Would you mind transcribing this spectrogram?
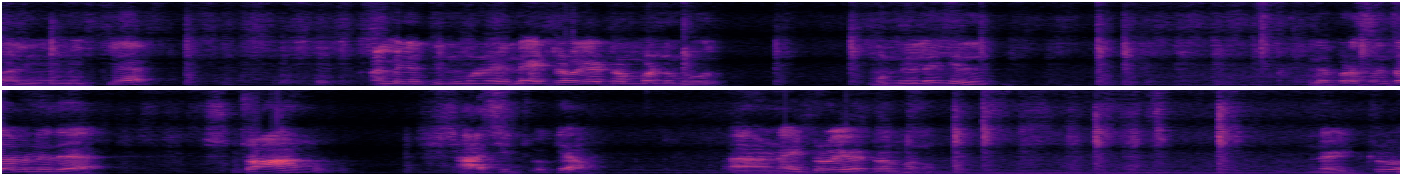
வலிமை மிக்க அமிலத்தின் முன்னிலையில் நைட்ரோ ஏற்றம் பண்ணும்போது. முன்னிலையில் இந்த பிரசன்ஸ் ஆஃப் என்னது? ஸ்ட்ராங் ஆசிட் ஓகே நைட்ரோ ஏற்றம் பண்ணும். நைட்ரோ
